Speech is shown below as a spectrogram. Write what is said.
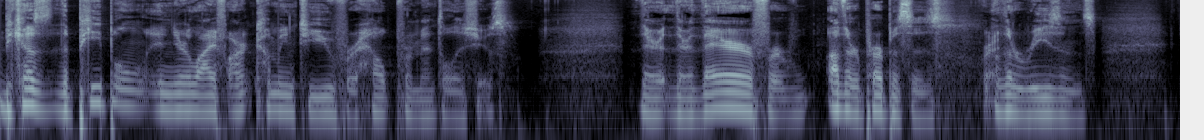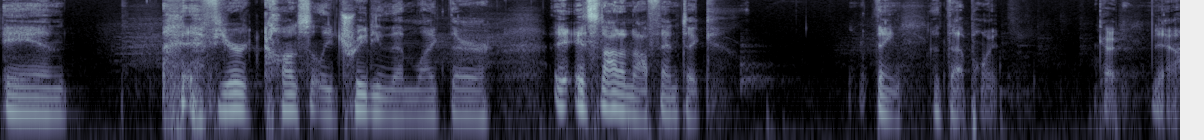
because the people in your life aren't coming to you for help for mental issues. They're they're there for other purposes, Right. other reasons. And if you're constantly treating them like they're it's not an authentic thing at that point. Okay. Yeah.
